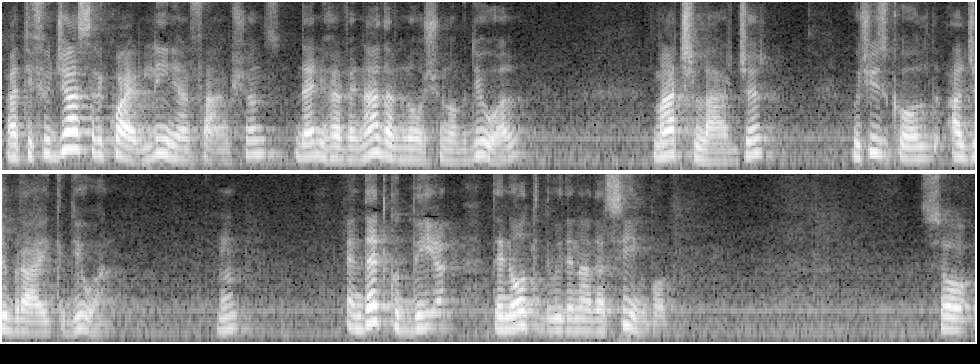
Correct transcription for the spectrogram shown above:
But if you just require linear functions, then you have another notion of dual, much larger, which is called algebraic dual. Hmm? And that could be uh, denoted with another symbol. So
